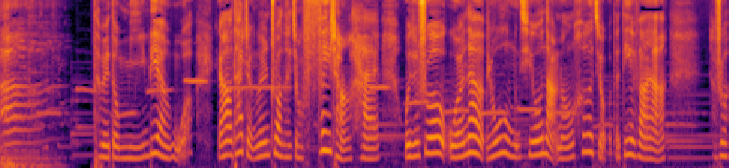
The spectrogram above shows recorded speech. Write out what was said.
啊，特别逗，迷恋我，然后他整个人状态就非常嗨。我就说，我说那乌鲁木齐有哪能喝个酒的地方呀？他说，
